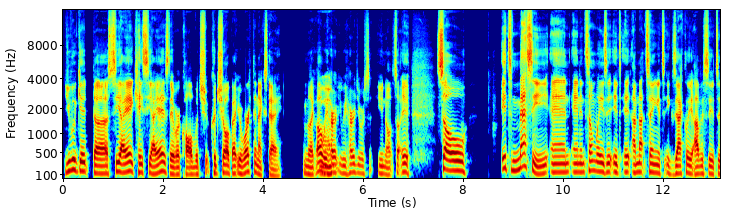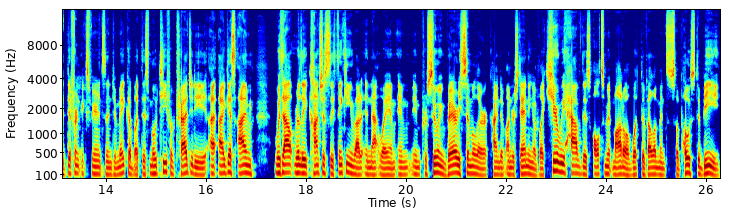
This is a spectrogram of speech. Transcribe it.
you would get the CIA KCIA as they were called, which could show up at your work the next day and be like, oh, mm-hmm. we heard we heard you were you know so it, so it's messy and and in some ways it, it, it, i'm not saying it's exactly obviously it's a different experience than jamaica but this motif of tragedy I, I, guess i'm without really consciously thinking about it in that way and, and, pursuing very similar kind of understanding of like here we have this ultimate model of what development's supposed to be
